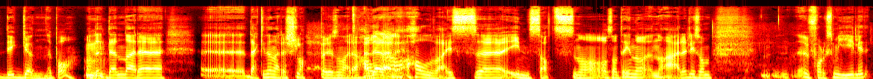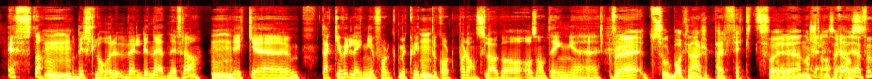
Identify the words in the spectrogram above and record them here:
de gønner på. Og det, den der, eh, det er ikke den der slappe sånn der, halv, er halvveis eh, innsatsen og, og sånne ting. Nå, nå er det liksom mm, folk som gir litt F, da. Mm. Og de slår veldig nedenifra. Ikke, det er ikke lenger folk med klippekort på landslag og, og sånne ting. For det, Solbakken er så perfekt for norske Ja, landslaget. ja,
